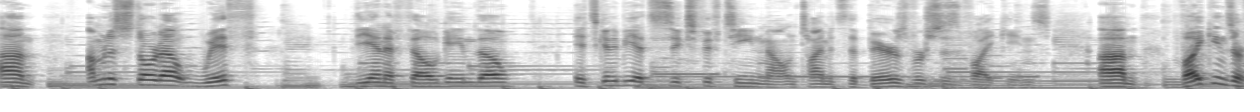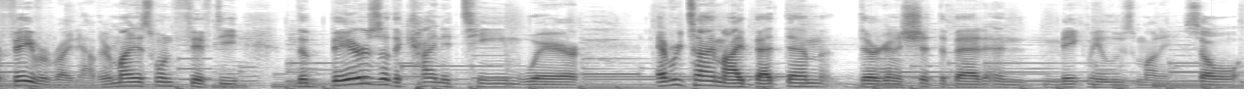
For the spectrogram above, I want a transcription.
Um, I'm going to start out with the NFL game though. It's going to be at 6:15 Mountain Time. It's the Bears versus Vikings. Um, Vikings are favored right now. They're minus 150. The Bears are the kind of team where every time I bet them, they're going to shit the bed and make me lose money. So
